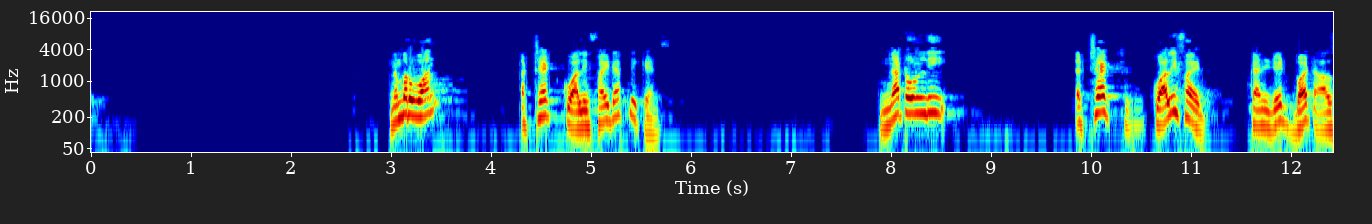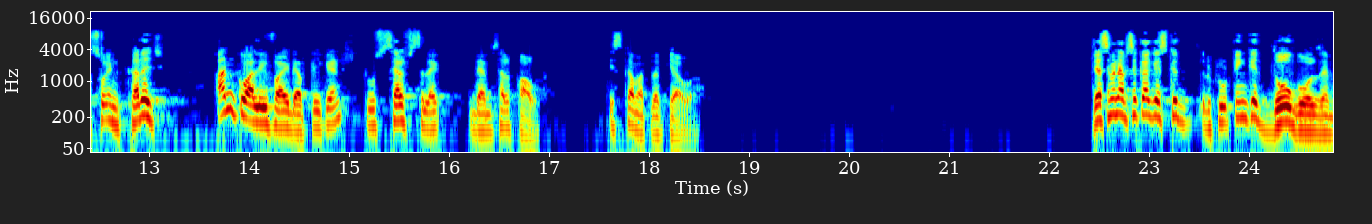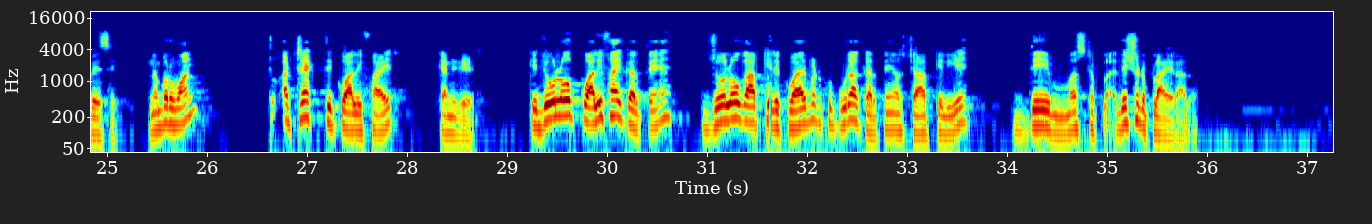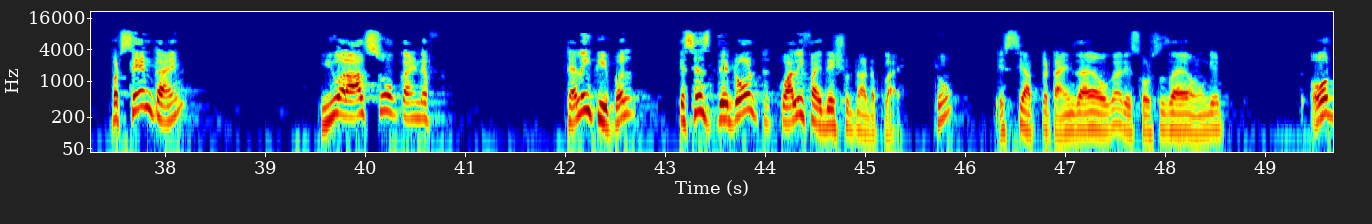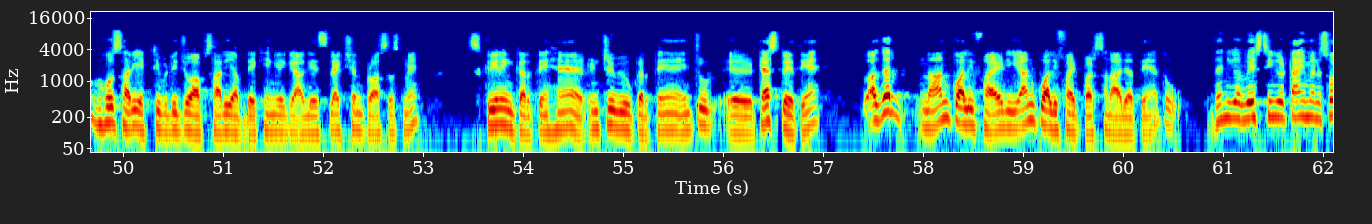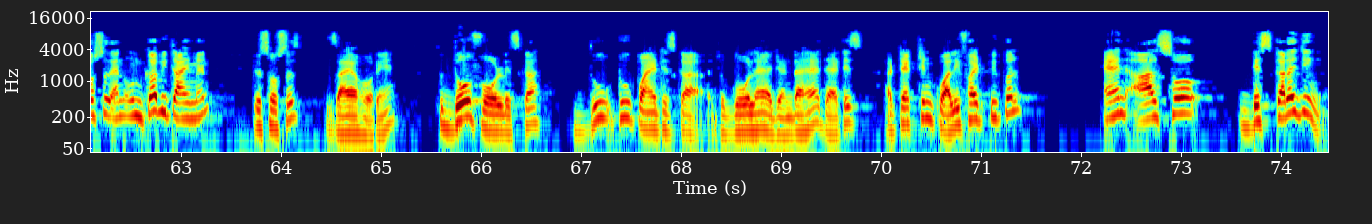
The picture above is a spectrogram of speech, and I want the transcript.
number one qualified qualified Not not only attract qualified candidate but also encourage unqualified applicant to self select out اس کا مطلب کیا ہوا جیسے میں نے آپ سے کہا کہ اس کے ریکروٹنگ کے دو گولز ہیں basic number one to attract the qualified candidate کہ جو لوگ کوالیفائی کرتے ہیں جو لوگ آپ کی ریکوائرمنٹ کو پورا کرتے ہیں اس جاب کے لیے must apply they should apply rather but same time you are also kind of telling since they don't qualify they should not apply کیوں اس سے آپ کا ٹائم ضائع ہوگا ریسورسز ہوں گے اور بہت ساری ایکٹیویٹی جو آپ ساری آپ دیکھیں گے کہ آگے سلیکشن پروسیس میں اسکریننگ کرتے ہیں انٹرویو کرتے ہیں ٹیسٹ eh, لیتے ہیں تو اگر نان کوالیفائڈ یا ان کوالیفائڈ پرسن آ جاتے ہیں تو then you are wasting your time and resources and ان کا بھی ٹائم اینڈ ریسورسز ضائع ہو رہے ہیں تو دو فولڈ اس کا دو ٹو پوائنٹ اس کا جو گول ہے ایجنڈا ہے that is is attracting qualified people and also discouraging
